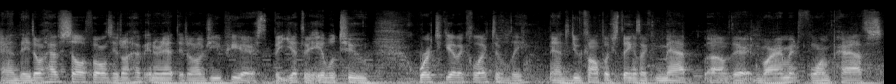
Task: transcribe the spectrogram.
And they don't have cell phones, they don't have internet, they don't have GPS, but yet they're able to work together collectively and to do complex things like map uh, their environment, form paths,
